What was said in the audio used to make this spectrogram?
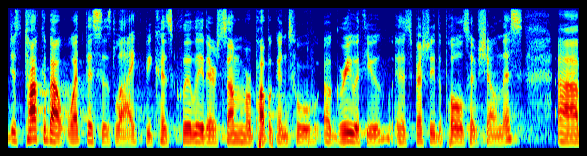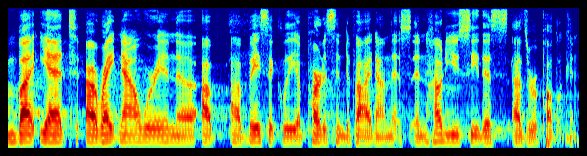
just talk about what this is like, because clearly there's some Republicans who agree with you, especially the polls have shown this. Um, But yet, uh, right now, we're in a- a- a- basically a partisan divide on this. And how do you see this as a Republican?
